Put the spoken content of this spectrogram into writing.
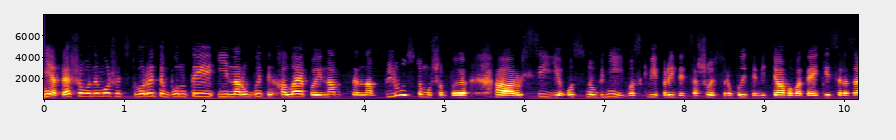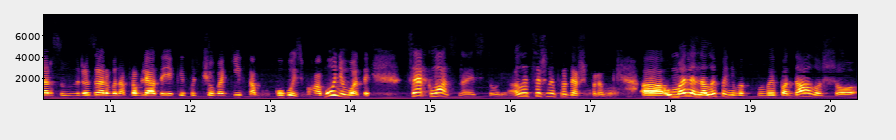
Ні, те, що вони можуть створити бунти і наробити халепи, і нам це на плюс, тому що е, Росії основній Москві прийдеться щось робити, відтягувати якісь резерви, резерви, направляти якихось чуваків, там когось вгамонювати. Це класна історія, але це ж не про держпереворот. У мене на липень випадало, що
